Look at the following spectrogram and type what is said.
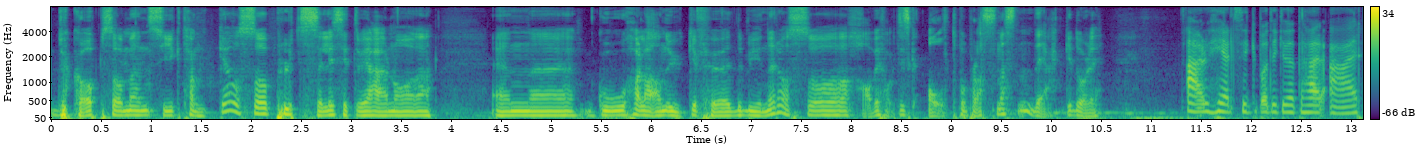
dukka opp som en syk tanke, og så plutselig sitter vi her nå en eh, god halvannen uke før det begynner, og så har vi faktisk alt på plass, nesten. Det er ikke dårlig. Er du helt sikker på at ikke dette her er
